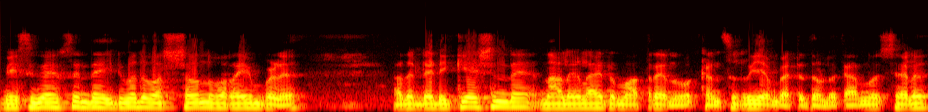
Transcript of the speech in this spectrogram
മ്യൂസിക് വേവ്സിന്റെ ഇരുപത് വർഷം എന്ന് പറയുമ്പോൾ അത് ഡെഡിക്കേഷന്റെ നാളുകളായിട്ട് മാത്രമേ നമുക്ക് കൺസിഡർ ചെയ്യാൻ പറ്റത്തുള്ളൂ. കാരണം വെച്ചാൽ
